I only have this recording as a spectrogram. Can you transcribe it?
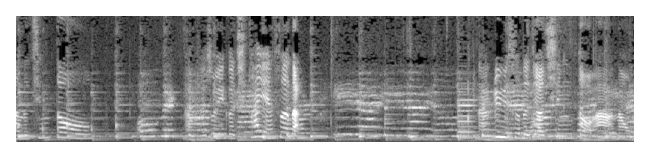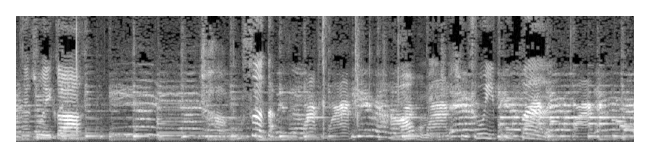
样的青豆，那我们再做一个其他颜色的，那绿色的叫青豆啊，那我们再做一个橙色的。好，我们也是取出一部分。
